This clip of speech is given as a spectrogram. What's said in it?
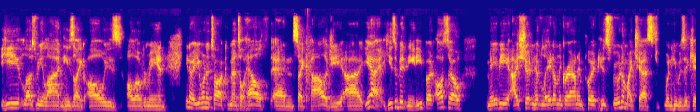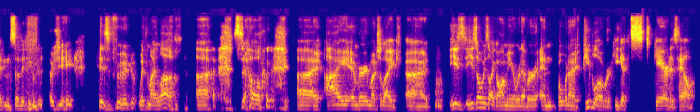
he loves me a lot and he's like always all over me and you know you want to talk mental health and psychology uh yeah he's a bit needy but also maybe i shouldn't have laid on the ground and put his food on my chest when he was a kitten so that he would associate his food with my love. Uh, so uh, I am very much like uh, he's he's always like on me or whatever. And but when I have people over, he gets scared as hell.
